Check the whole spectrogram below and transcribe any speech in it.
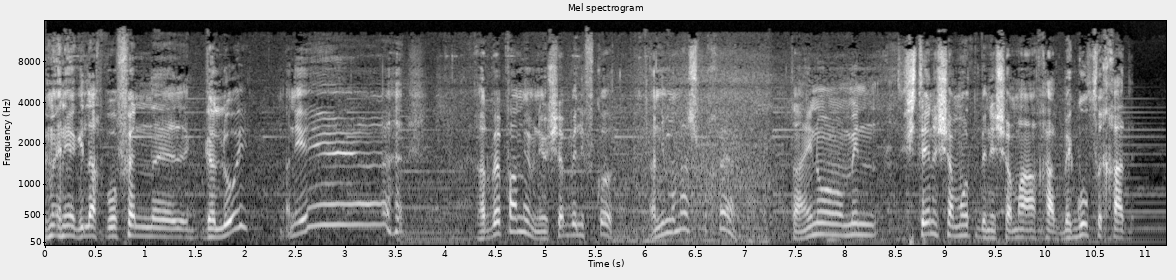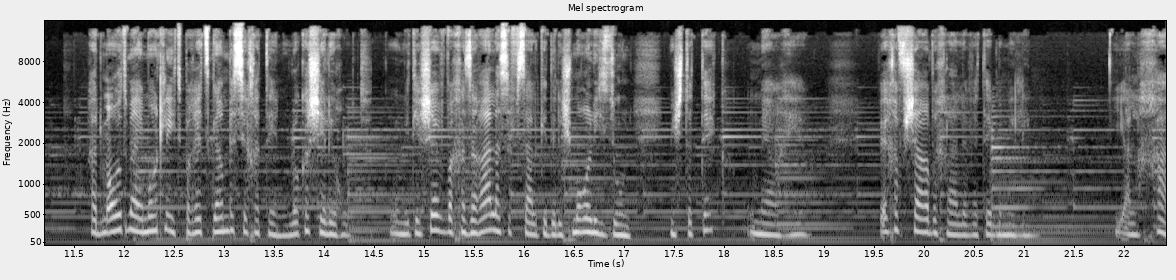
אם אני אגיד לך באופן גלוי, אני הרבה פעמים אני יושב בלבכות. אני ממש בוחר. היינו מין שתי נשמות בנשמה אחת, בגוף אחד. הדמעות מאיימות להתפרץ גם בשיחתנו, לא קשה לראות. הוא מתיישב בחזרה על הספסל כדי לשמור על איזון, משתתק ומהרהר. ואיך אפשר בכלל לבטא במילים? היא הלכה.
